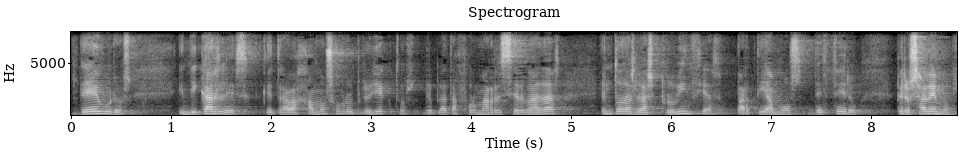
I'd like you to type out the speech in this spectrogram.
de euros. Indicarles que trabajamos sobre proyectos de plataformas reservadas en todas las provincias. Partíamos de cero, pero sabemos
